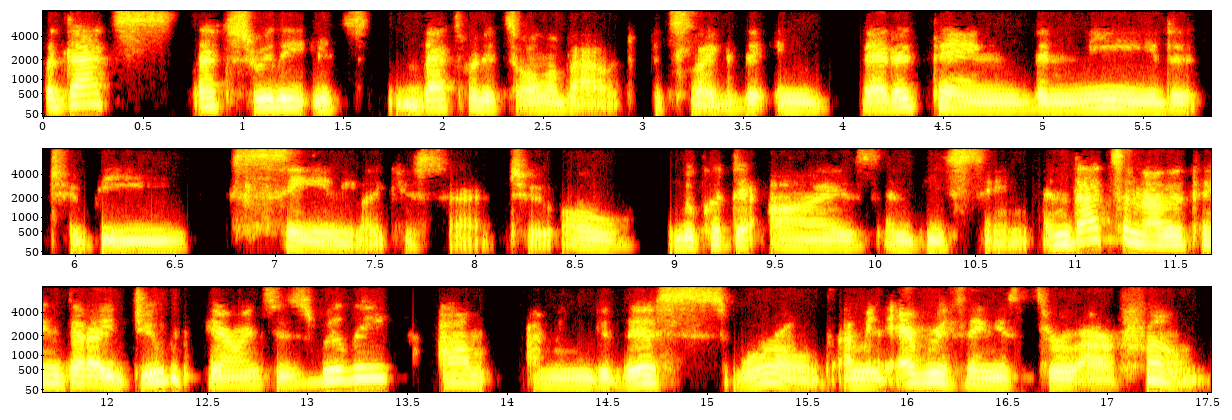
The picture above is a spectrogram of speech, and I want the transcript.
But that's, that's really, it's, that's what it's all about. It's like the embedded thing, the need to be seen, like you said, to, oh, look at the eyes and be seen. And that's another thing that I do with parents is really, um, I mean, this world, I mean, everything is through our phone,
